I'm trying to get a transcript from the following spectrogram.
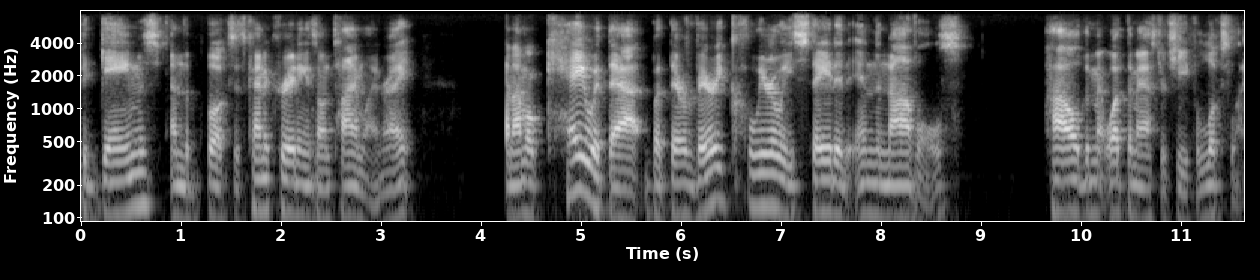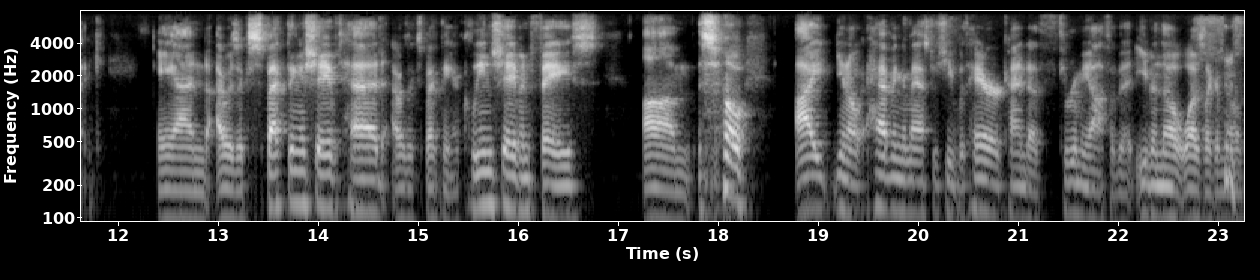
the games and the books. It's kind of creating its own timeline, right? And I'm okay with that, but they're very clearly stated in the novels how the what the Master Chief looks like. And I was expecting a shaved head. I was expecting a clean shaven face. Um, so I, you know, having a Master Chief with hair kind of threw me off of it, even though it was like a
